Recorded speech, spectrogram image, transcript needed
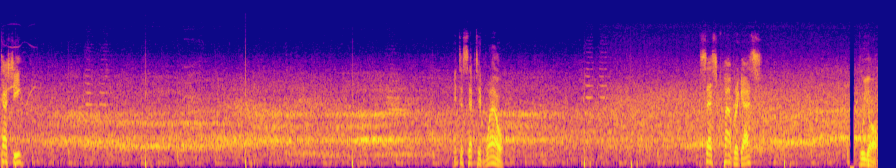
Tashi. Intercepted well. Cesc Fabregas. Puyol.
